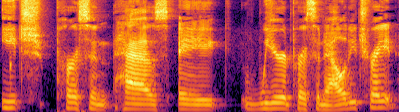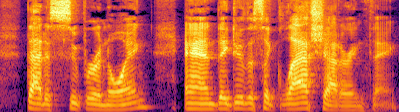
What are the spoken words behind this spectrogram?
each person has a weird personality trait that is super annoying and they do this like glass shattering thing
